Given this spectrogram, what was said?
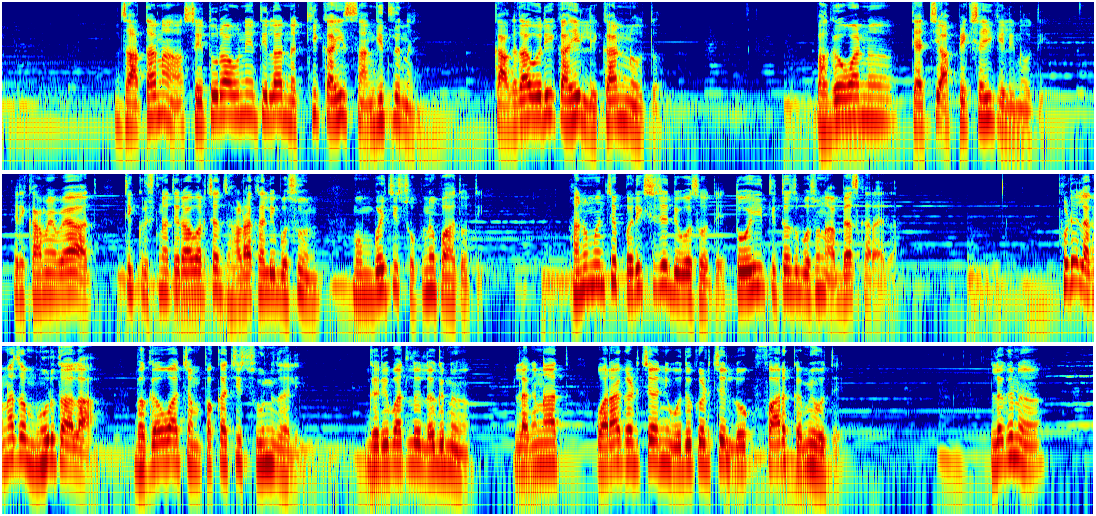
जाताना सेतुरावने तिला नक्की काही सांगितलं नाही. कागदावरही काही लिखाण नव्हतं. भगवान त्याची अपेक्षाही केली नव्हती. रिकाम्या वेळात ती कृष्णातीरावरच्या झाडाखाली बसून मुंबईची स्वप्न पाहत होती. हनुमानचे परीक्षेचे दिवस होते तोही तिथंच बसून अभ्यास करायचा. पुढे लग्नाचा मुहूर्त आला भगवा चंपकाची सून झाली. गरिबातलं लग्न लग्नात वराकडचे आणि वधूकडचे लोक फार कमी होते. लग्न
